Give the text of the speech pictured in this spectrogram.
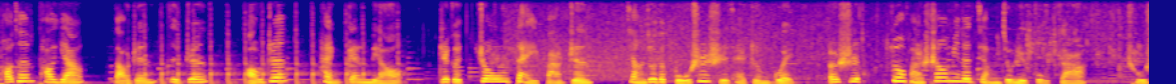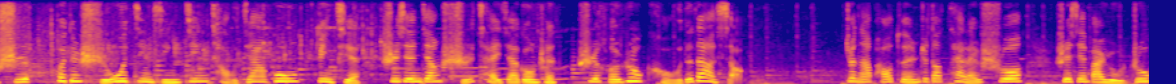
刨豚、刨羊、倒蒸、自蒸、熬蒸和干疗。这个周代八珍讲究的不是食材珍贵，而是做法上面的讲究与复杂。厨师会对食物进行精巧加工，并且事先将食材加工成适合入口的大小。就拿刨豚这道菜来说，是先把乳猪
